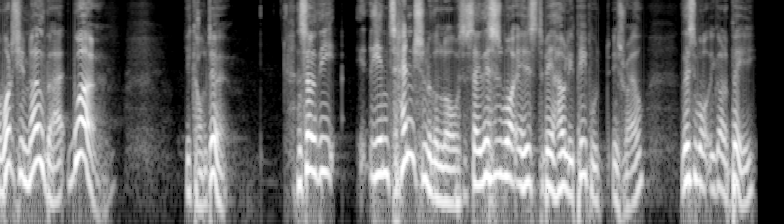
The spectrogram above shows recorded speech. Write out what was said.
And once you know that, whoa, you can't do it. And so the, the intention of the law was to say, this is what it is to be a holy people, Israel. This is what you've got to be.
